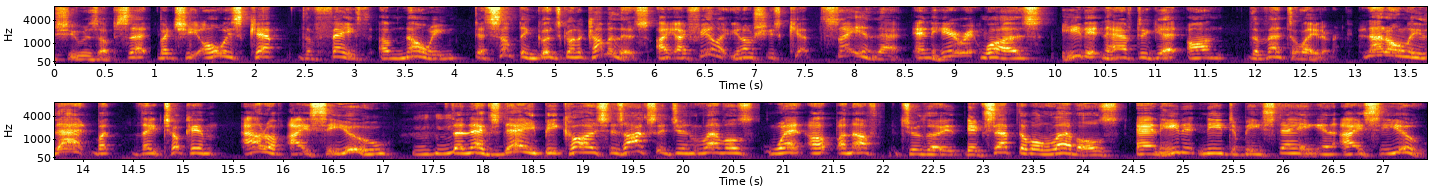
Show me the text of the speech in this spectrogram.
She was upset, but she always kept the faith of knowing that something good's going to come of this. I, I feel it. You know, she's kept saying that. And here it was. He didn't have to get on the ventilator. Not only that, but they took him out of ICU mm-hmm. the next day because his oxygen levels went up enough to the acceptable levels and he didn't need to be staying in ICU.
